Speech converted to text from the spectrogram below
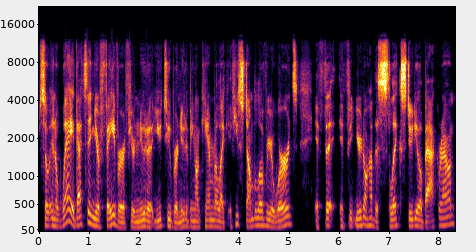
So in a way that's in your favor if you're new to youtube or new to being on camera. Like if you stumble over your words if the if you don't have the slick studio background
